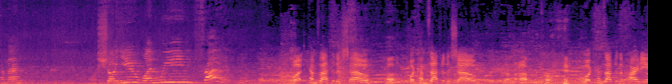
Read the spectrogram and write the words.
And then We'll show you when we fry it. What comes after the show? Huh? What comes after the show? The After party. What comes after the party?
